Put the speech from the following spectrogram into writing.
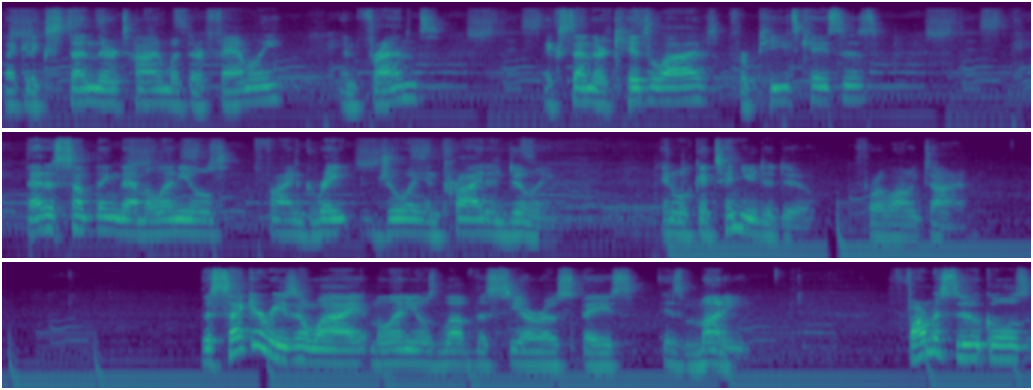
that could extend their time with their family and friends, extend their kids' lives for PEDS cases, that is something that millennials find great joy and pride in doing and will continue to do for a long time. The second reason why millennials love the CRO space is money. Pharmaceuticals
